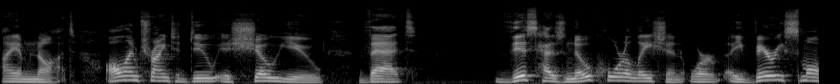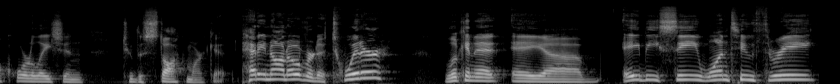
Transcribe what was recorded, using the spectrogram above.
I am not. All I'm trying to do is show you that this has no correlation or a very small correlation to the stock market. Heading on over to Twitter, looking at a uh, ABC one two three.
